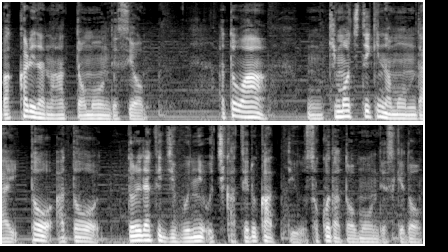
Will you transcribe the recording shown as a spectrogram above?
ばっかりだなって思うんですよ。あとは、うん、気持ち的な問題と、あと、どれだけ自分に打ち勝てるかっていうそこだと思うんですけど。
